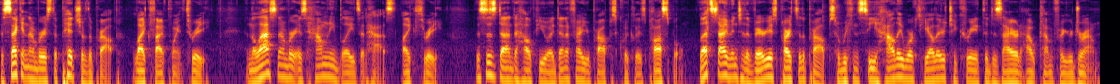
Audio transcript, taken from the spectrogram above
The second number is the pitch of the prop, like 5.3. And the last number is how many blades it has, like 3. This is done to help you identify your prop as quickly as possible. Let's dive into the various parts of the prop so we can see how they work together to create the desired outcome for your drone.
